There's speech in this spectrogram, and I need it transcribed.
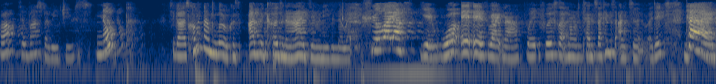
What? Is it raspberry juice? Nope. So guys, comment down below because I'm a cousin and I don't even know it. Shall I ask you what it is right now? Wait, first let them have 10 seconds to answer it. Ready? 10,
